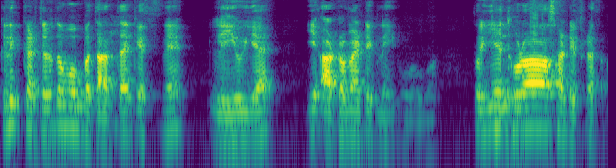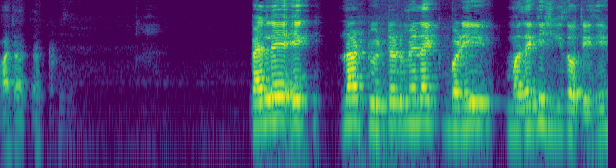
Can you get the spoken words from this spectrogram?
کلک کرتے ہو تو وہ بتاتا ہے کہ اس نے لی ہوئی ہے یہ آٹومیٹک نہیں ہوا ہوا تو یہ تھوڑا سا ڈفرینس آ جاتا ہے۔ پہلے ایک نا ٹویٹر میں نا ایک بڑی مزے کی چیز ہوتی تھی۔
